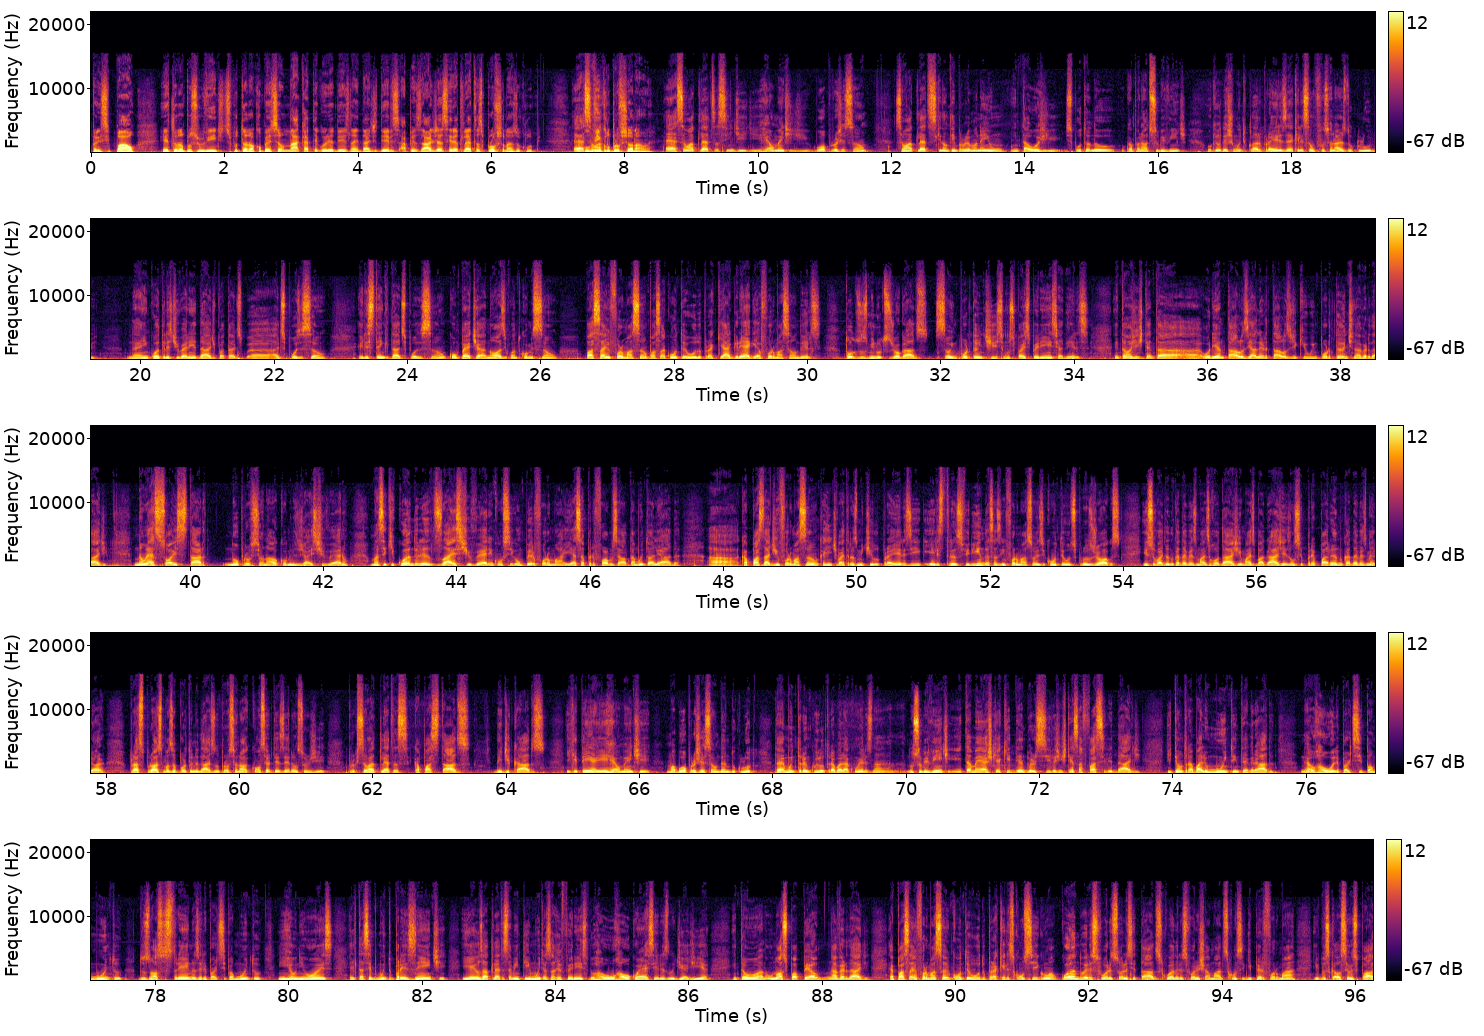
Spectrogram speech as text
principal, entrando para o sub-20, disputando a competição na categoria deles, na idade deles, apesar de já serem atletas profissionais do clube. É, com vínculo profissional, né? É, são atletas assim de, de, realmente de boa projeção. São atletas que não tem problema nenhum em estar tá hoje disputando o, o campeonato sub-20. O que eu deixo muito claro para eles é que eles são funcionários do clube. Né? Enquanto eles tiverem idade para estar tá à disposição, eles têm que estar tá à disposição. Compete a nós, enquanto comissão, passar informação, passar conteúdo para que agregue a formação deles. Todos os minutos jogados são importantíssimos para a experiência deles. Então a gente tenta ah, orientá-los e alertá-los de que o importante, na verdade, não é só estar no profissional, como eles já estiveram, mas é que quando eles lá estiverem, consigam performar. E essa performance ela está muito aliada à capacidade de informação que a gente vai transmiti-lo para eles e, e, eles transferindo essas informações e conteúdos para os jogos. Isso vai dando cada vez mais rodagem, mais bagagem, eles vão se preparando cada vez melhor para as próximas oportunidades no profissional que com certeza irão surgir, porque são atletas capacitados, dedicados e que têm aí realmente uma boa projeção dentro do clube. Então é muito tranquilo trabalhar com eles na, no sub-20 e também acho que aqui dentro do Ercílio a gente tem essa facilidade de ter um trabalho muito integrado. Né? O Raul ele participa muito dos nossos treinos, ele participa muito em reuniões, ele está sempre muito presente e aí os atletas também têm muito essa referência do Raul, o Raul conhece eles no dia a dia. Então a, o nosso papel, na verdade, é passar informação e conteúdo para que eles consigam, quando eles forem solicitados, quando eles forem chamados, conseguir performar e buscar o seu espaço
